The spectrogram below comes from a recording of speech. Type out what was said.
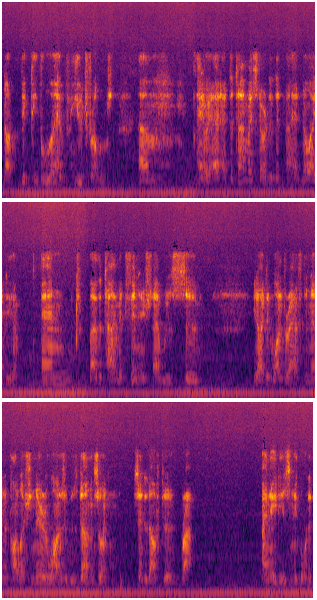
not big people who have huge problems. Um, anyway, at the time I started it, I had no idea. And by the time it finished, I was uh, you know, I did one draft and then a polish, and there it was. It was done. So I sent it off to Brian Hades, and he bought it.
